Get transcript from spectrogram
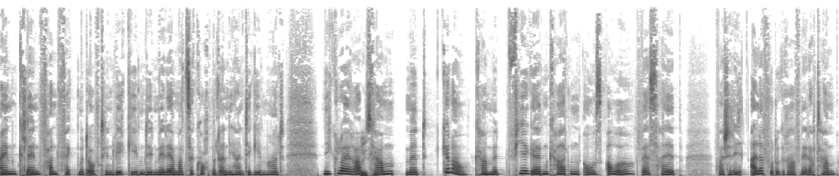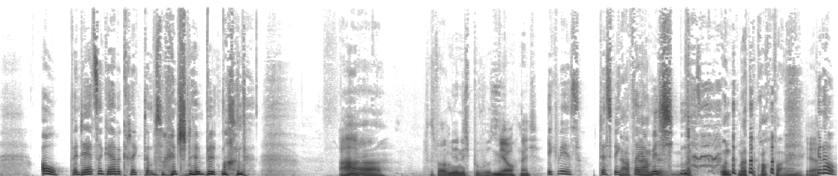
einen kleinen Fun-Fact mit auf den Weg geben, den mir der Matze Koch mit an die Hand gegeben hat. Nikolai Rapp Grüße. kam mit, genau, kam mit vier gelben Karten aus Aue, weshalb wahrscheinlich alle Fotografen gedacht haben, oh, wenn der jetzt eine gelbe kriegt, dann müssen wir jetzt schnell ein Bild machen. Ah, Ah, das war mir nicht bewusst. mir auch nicht. Ich weiß. Deswegen hat Dafür er ja mich. und Matze Koch vor allem. Ja, Genau.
